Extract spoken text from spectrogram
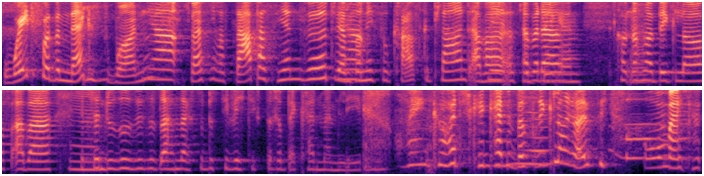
wait for the next one. Ja. Ich weiß nicht, was da passieren wird. Wir haben es Ja. noch nicht so krass geplant, aber nee, es wird aber da kommt nochmal Big Love, aber jetzt, wenn du so süße Sachen sagst, du bist die wichtigste Rebecca in meinem Leben. Oh mein Gott, ich kenne keine bessere Clara als dich. Oh mein Gott.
